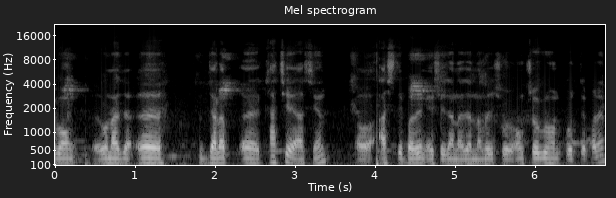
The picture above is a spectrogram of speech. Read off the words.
এবং ওনার যারা কাছে আছেন আসতে পারেন, এসে জানাজার নামাজে অংশগ্রহণ করতে পারেন।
